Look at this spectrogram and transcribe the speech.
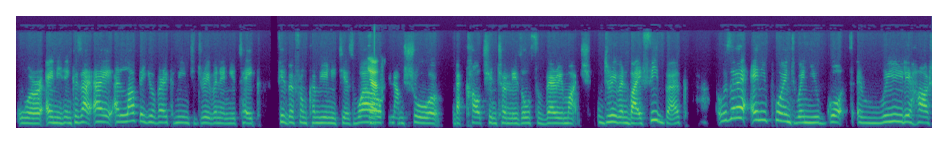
or anything? Because I, I, I love that you're very community driven and you take feedback from community as well. Yeah. and i'm sure that culture internally is also very much driven by feedback was there at any point when you got a really harsh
